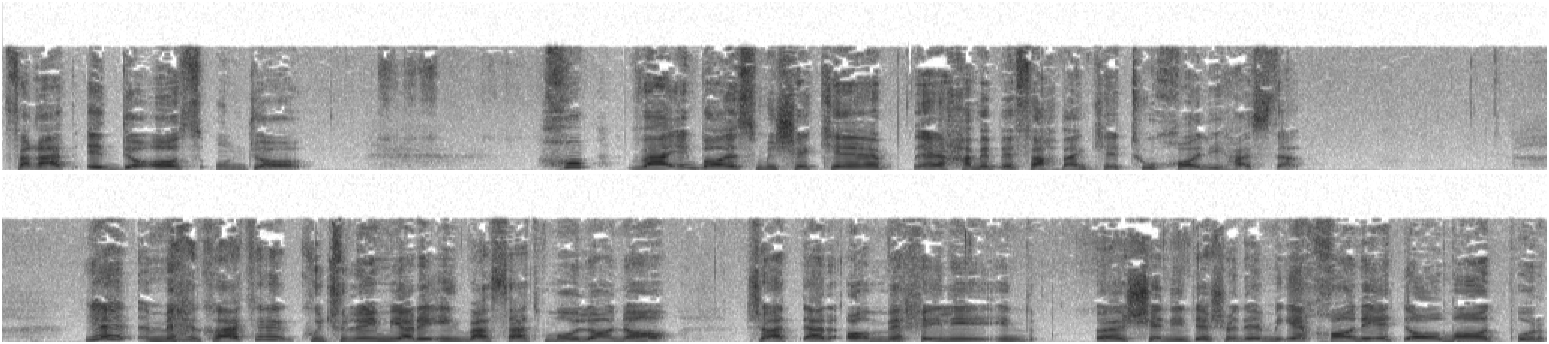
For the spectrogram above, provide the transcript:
فقط ادعاست اونجا. خب و این باعث میشه که همه بفهمن که تو خالی هستن. یه محکات کوچولوی میاره این وسط مولانا. شاید در عامه خیلی این شنیده شده. میگه خانه داماد پر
